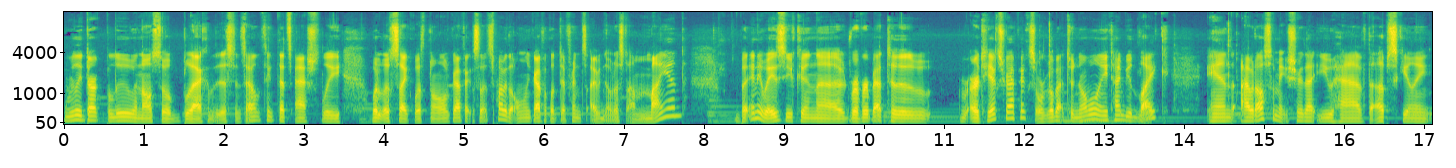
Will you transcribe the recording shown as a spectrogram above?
really dark blue and also black in the distance. I don't think that's actually what it looks like with normal graphics, so that's probably the only graphical difference I've noticed on my end. But anyways, you can uh, revert back to RTX graphics or go back to normal anytime you'd like. And I would also make sure that you have the upscaling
